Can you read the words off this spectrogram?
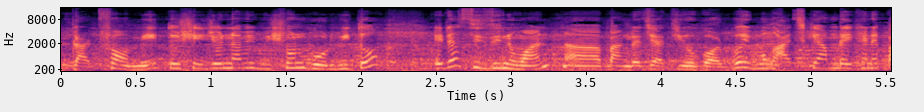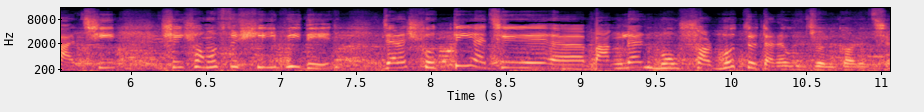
প্ল্যাটফর্মে তো সেই জন্য আমি ভীষণ গর্বিত এটা সিজন ওয়ান বাংলা জাতীয় গর্ব এবং আজকে আমরা এখানে পাচ্ছি সেই সমস্ত শিল্পীদের যারা সত্যিই আছে আহ, বাংলার মুখ সর্বত্র তারা উজ্জ্বল করেছে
